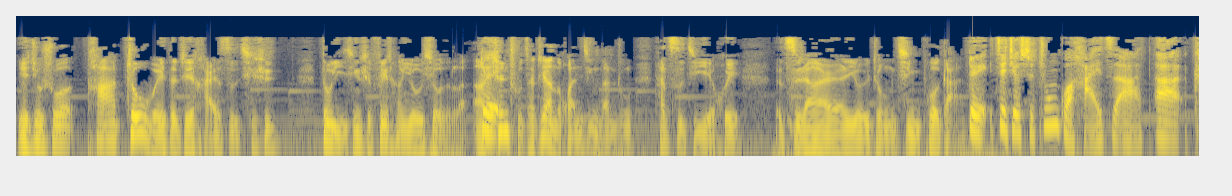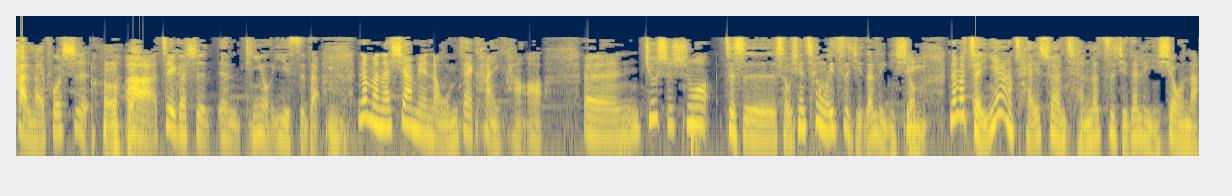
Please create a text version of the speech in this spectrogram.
也就是说，他周围的这孩子其实都已经是非常优秀的了啊。身处在这样的环境当中，他自己也会呃自然而然有一种紧迫感。对，这就是中国孩子啊啊，看来佛是 啊，这个是嗯挺有意思的。嗯那么呢，下面呢，我们再看一看啊，嗯，就是说，这是首先称为自己的领袖。嗯那么怎样才算成了自己的领袖呢？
